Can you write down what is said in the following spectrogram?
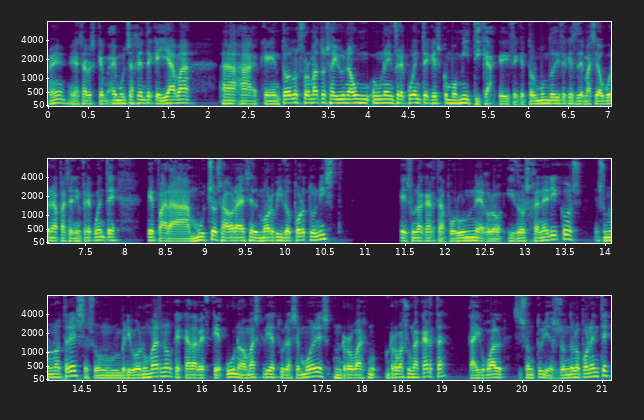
¿eh? Ya sabes que hay mucha gente que ya va a, a- que en todos los formatos hay una, un- una infrecuente que es como mítica, que dice que todo el mundo dice que es demasiado buena para ser infrecuente, que para muchos ahora es el Morbid Opportunist, que es una carta por un negro y dos genéricos, es un 1-3, es un bribón humano que cada vez que una o más criaturas se mueres, robas, robas una carta, da igual si son tuyas o son del oponente,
